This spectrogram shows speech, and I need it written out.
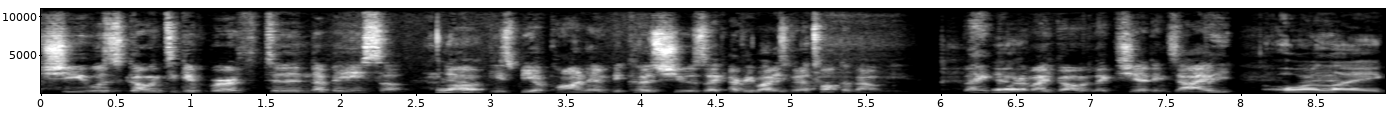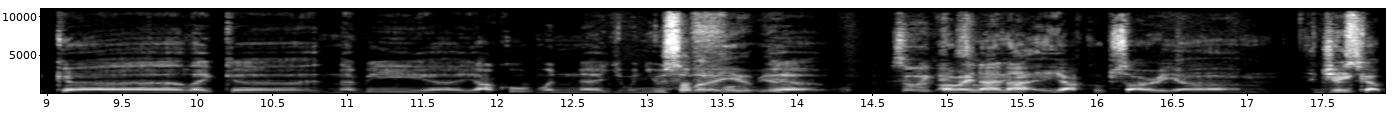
she was going to give birth to Nabi Isa. Yeah. Uh, peace be upon him, because she was like, everybody's going to talk about me. Like, Yeah. where am I going? Like, she had anxiety. or like uh like uh nabi uh, yaqub when uh, when yusuf About Ayyub, yeah. yeah So, like, oh wait not not yaqub sorry um jacob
